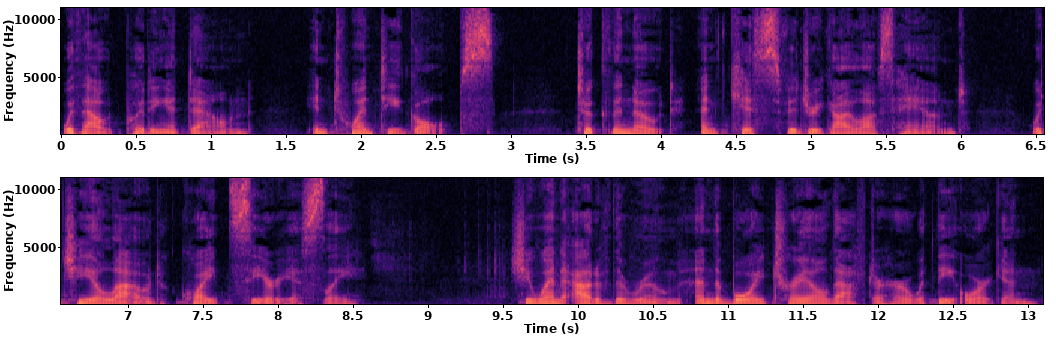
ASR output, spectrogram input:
without putting it down, in twenty gulps, took the note and kissed Svidrigailov's hand, which he allowed quite seriously. She went out of the room, and the boy trailed after her with the organ.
